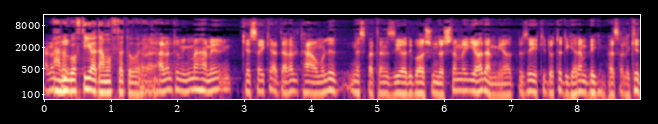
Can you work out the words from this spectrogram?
الان, الان گفتی یادم افتاد دوباره آره، الان تو میگی من همه کسایی که حداقل تعامل نسبتا زیادی باشون داشتم من یادم میاد. بذار یکی دوتا دیگرم بگیم پس حالا که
